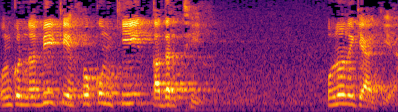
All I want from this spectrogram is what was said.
उनको नबी के हुक्म की कदर थी। उन्होंने क्या किया?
